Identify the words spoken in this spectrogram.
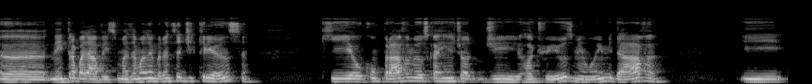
uh, nem trabalhava isso, mas é uma lembrança de criança que eu comprava meus carrinhos de Hot Wheels, minha mãe me dava, e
